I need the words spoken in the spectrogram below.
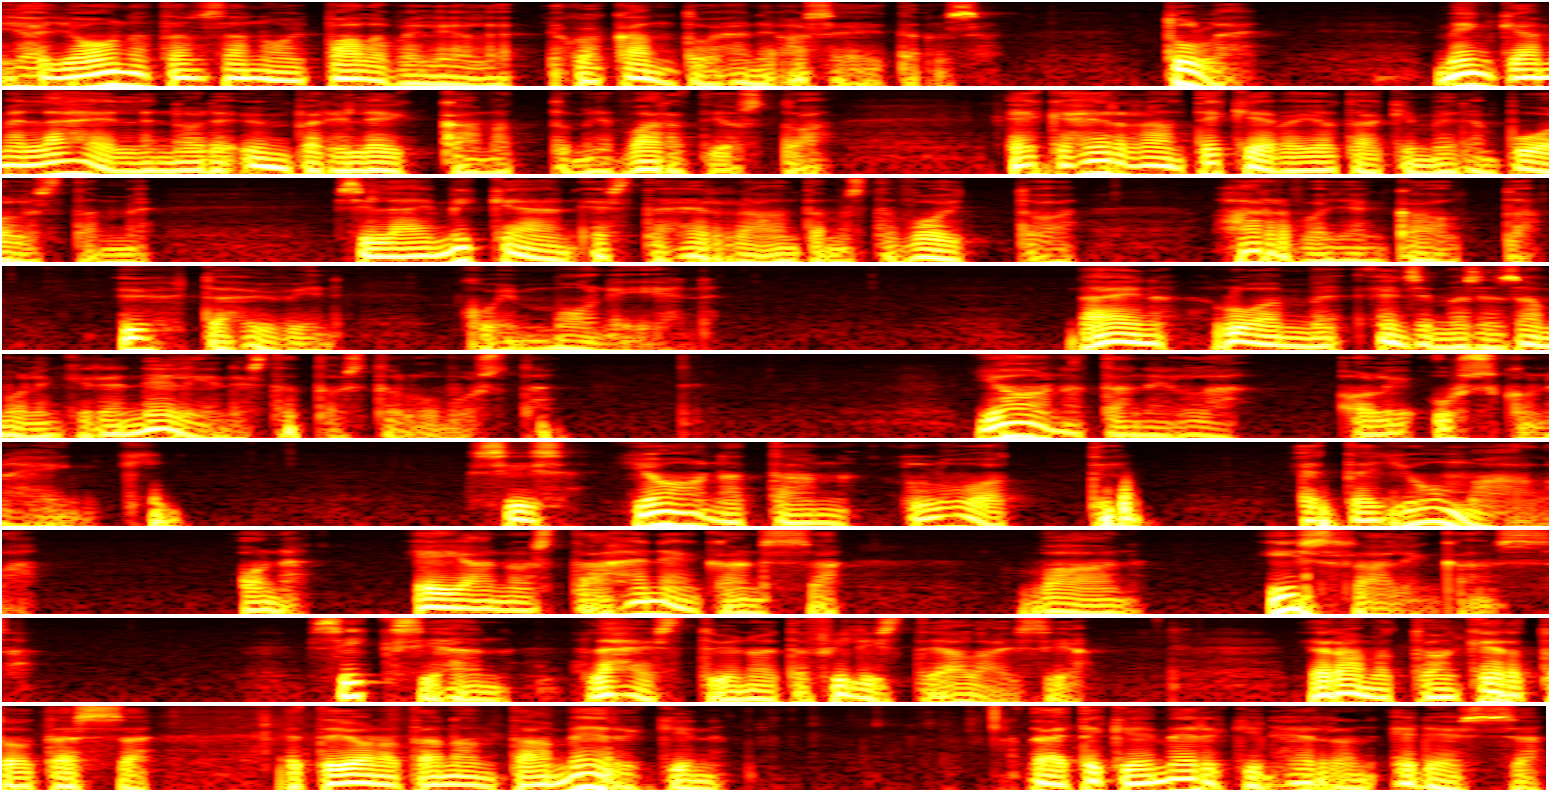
Ja Joonatan sanoi palvelijalle, joka kantoi hänen aseitansa, tule, menkäämme lähelle noiden ympäri leikkaamattomien vartiostoa, ehkä Herra on tekevä jotakin meidän puolestamme, sillä ei mikään estä Herraa antamasta voittoa harvojen kautta yhtä hyvin kuin monien. Näin luemme ensimmäisen Samuelin kirjan 14. luvusta. Joonatanilla oli uskon henki. Siis Joonatan luotti, että Jumala on ei ainoastaan hänen kanssa, vaan Israelin kanssa. Siksi hän lähestyy noita filistealaisia. Ja Raamattuhan kertoo tässä, että Joonatan antaa merkin tai tekee merkin Herran edessä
